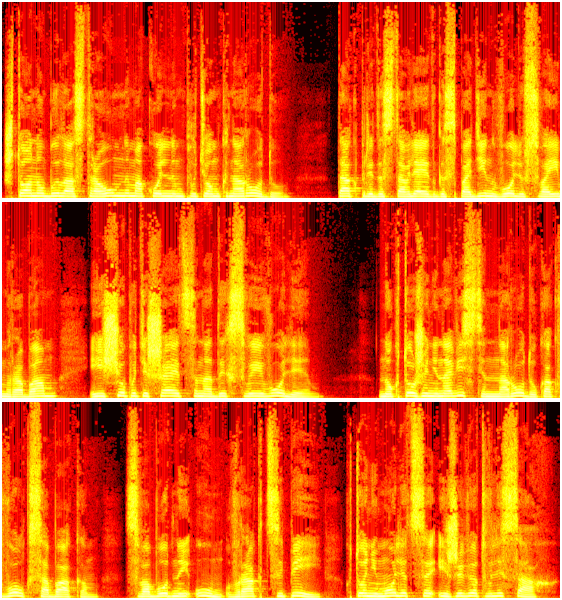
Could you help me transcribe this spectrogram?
что оно было остроумным окольным путем к народу, так предоставляет господин волю своим рабам и еще потешается над их своеволием. Но кто же ненавистен народу, как волк собакам, свободный ум, враг цепей, кто не молится и живет в лесах?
